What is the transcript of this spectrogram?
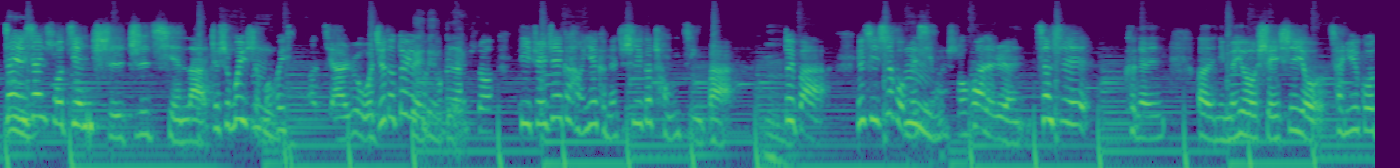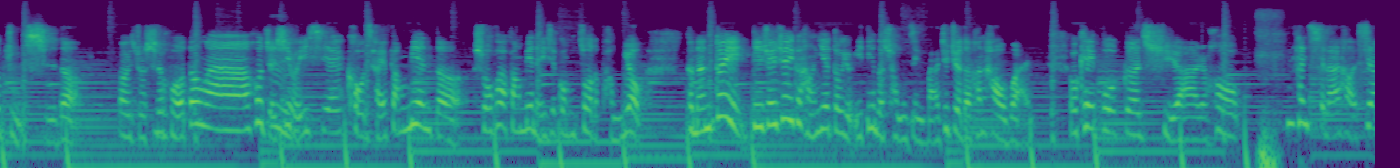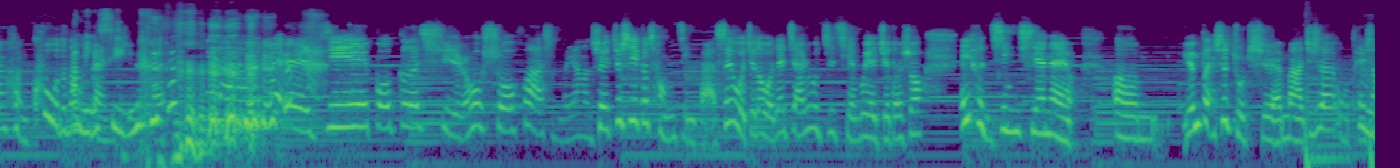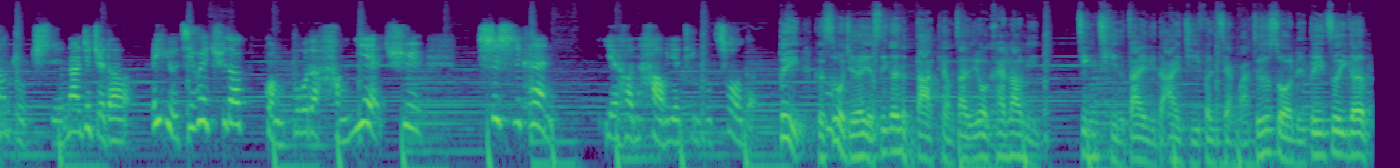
在在说坚持之前啦，就是为什么会想要加入？我觉得对于对很多人来说，DJ 这个行业可能就是一个憧憬吧。嗯，对吧？尤其是我们喜嗯欢说话的人，像是可能呃，你们有谁是有参与过主持的？呃，主持活动啊，或者是有一些口才方面的、说话方面的一些工作的朋友，可能对 DJ 这个行业都有一定的憧憬吧，就觉得很好玩。我可以播歌曲啊，然后 看起来好像很酷的那当种感觉。戴耳机播歌曲，然后说话什么样的，所以就是一个憧憬吧。所以我觉得我在加入之前，我也觉得说，哎，很新鲜哎，嗯，原本是主持人嘛，就是在舞台上主持，那就觉得，哎，有机会去到广播的行业去试试看，也很好，也挺不错的。对，可是我觉得也是一个很大的挑战，因为我看到你近期的在你的 IG 分享嘛，就是说你对这一个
